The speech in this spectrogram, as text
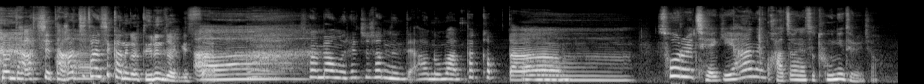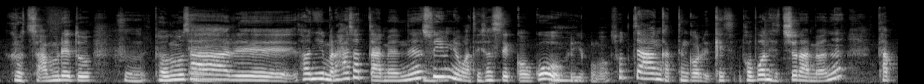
전다 같이 다 같이 산식하는 걸 들은 적이 있어요. 아... 설명을 해주셨는데 아 너무 안타깝다. 음... 소를 제기하는 과정에서 돈이 들죠. 그렇죠. 아무래도 그 변호사를 네. 선임을 하셨다면은 음. 수임료가 되셨을 거고 음. 그리고 뭐 소장 같은 거를 이렇게 법원에 제출하면은 다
